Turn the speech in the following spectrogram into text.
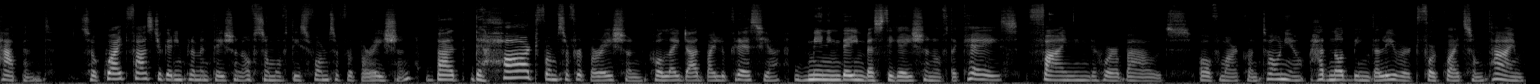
happened. So quite fast you get implementation of some of these forms of reparation. But the hard forms of reparation, called like that by Lucrecia, meaning the investigation of the case, finding the whereabouts of Marco Antonio, had not been delivered for quite some time,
